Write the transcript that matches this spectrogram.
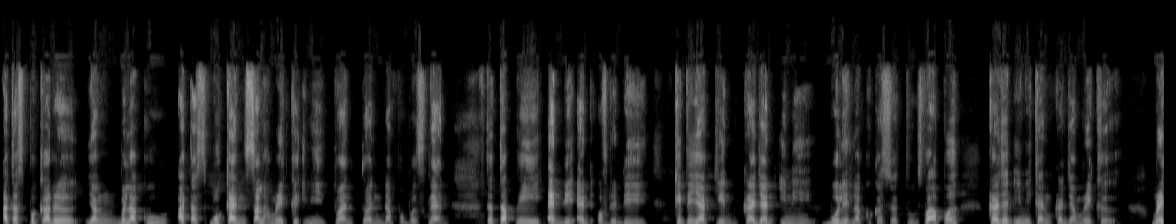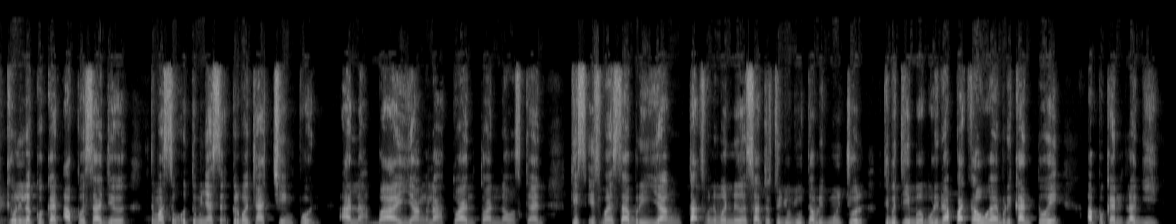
atas perkara yang berlaku atas bukan salah mereka ini tuan-tuan dan puan-puan sekalian. Tetapi at the end of the day, kita yakin kerajaan ini boleh lakukan sesuatu. Sebab apa? Kerajaan ini kan kerajaan mereka. Mereka boleh lakukan apa saja termasuk untuk menyiasat gelombang cacing pun. Alah bayanglah tuan-tuan dan sekalian. Kes Ismail Sabri yang tak semena-mena 107 juta boleh muncul, tiba-tiba boleh dapat kawan, boleh kantoi. Apakan lagi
